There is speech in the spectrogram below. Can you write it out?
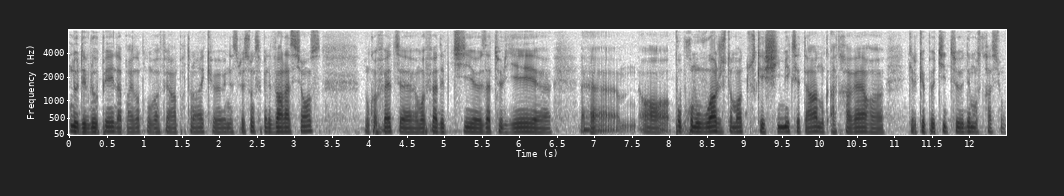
de développer. Là, par exemple, on va faire un partenariat avec une association qui s'appelle Vers la science. Donc, en fait, euh, on va faire des petits euh, ateliers euh, en- pour promouvoir justement tout ce qui est chimie, etc. Donc, à travers quelques petites démonstrations.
